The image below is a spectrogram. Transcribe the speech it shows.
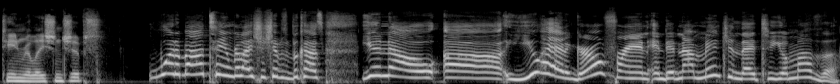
Teen relationships. What about teen relationships? Because you know, uh, you had a girlfriend and did not mention that to your mother.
